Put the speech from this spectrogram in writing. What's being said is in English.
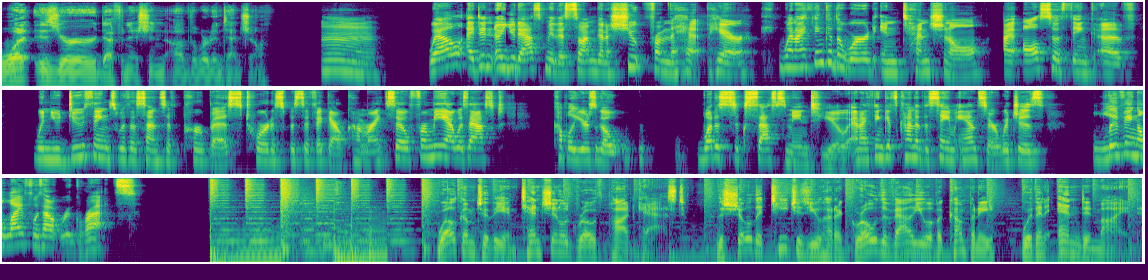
What is your definition of the word intentional? Mm. Well, I didn't know you'd ask me this, so I'm going to shoot from the hip here. When I think of the word intentional, I also think of when you do things with a sense of purpose toward a specific outcome, right? So for me, I was asked a couple years ago, what does success mean to you? And I think it's kind of the same answer, which is living a life without regrets. Welcome to the Intentional Growth Podcast, the show that teaches you how to grow the value of a company with an end in mind.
